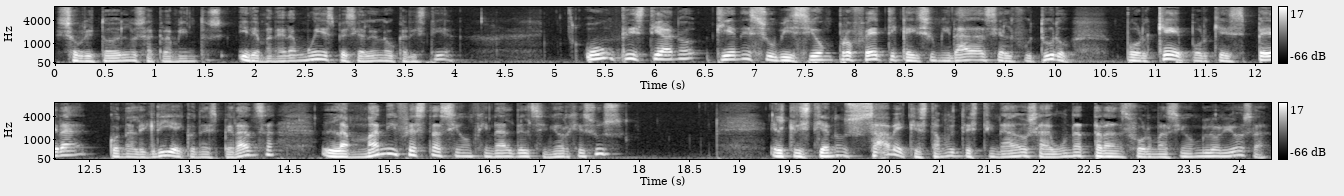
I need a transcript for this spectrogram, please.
sobre todo en los sacramentos y de manera muy especial en la Eucaristía. Un cristiano tiene su visión profética y su mirada hacia el futuro. ¿Por qué? Porque espera con alegría y con esperanza la manifestación final del Señor Jesús. El cristiano sabe que estamos destinados a una transformación gloriosa,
